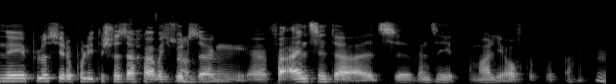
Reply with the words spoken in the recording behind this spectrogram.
Nee, plus ihre politische Sache, aber ich würde Schon, ja. sagen, äh, vereinzelter, als äh, wenn sie jetzt normal ihr Aufgebot machen. Hm,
